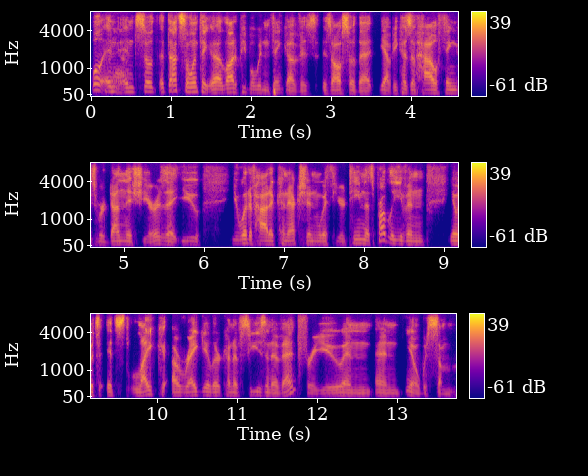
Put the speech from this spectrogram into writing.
Well, and, yeah. and so that's the one thing a lot of people wouldn't think of is is also that yeah because of how things were done this year is that you you would have had a connection with your team that's probably even you know it's it's like a regular kind of season event for you and and you know with some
